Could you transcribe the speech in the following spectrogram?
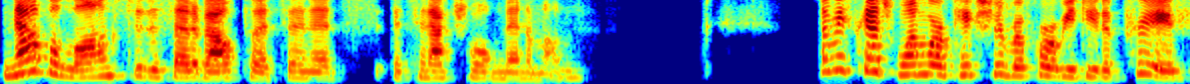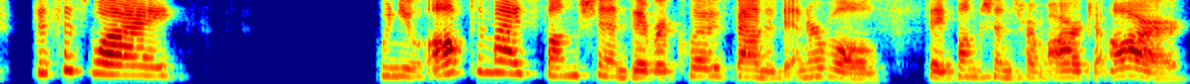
now belongs to the set of outputs and it's, it's an actual minimum. Let me sketch one more picture before we do the proof. This is why when you optimize functions over closed bounded intervals, say functions from R to R,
